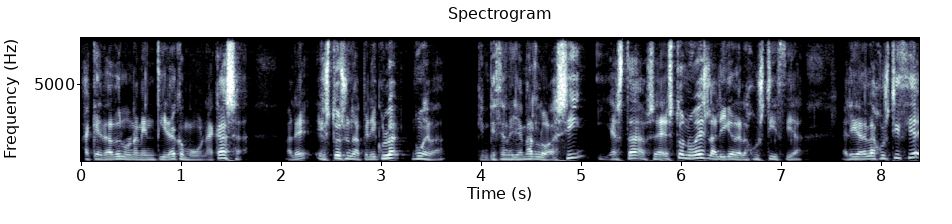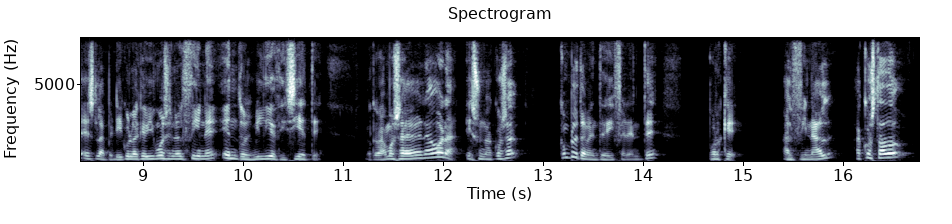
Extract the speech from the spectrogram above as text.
ha quedado en una mentira como una casa. ¿vale? Esto es una película nueva, que empiecen a llamarlo así y ya está. O sea, esto no es la Liga de la Justicia. La Liga de la Justicia es la película que vimos en el cine en 2017. Lo que vamos a ver ahora es una cosa completamente diferente, porque al final ha costado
